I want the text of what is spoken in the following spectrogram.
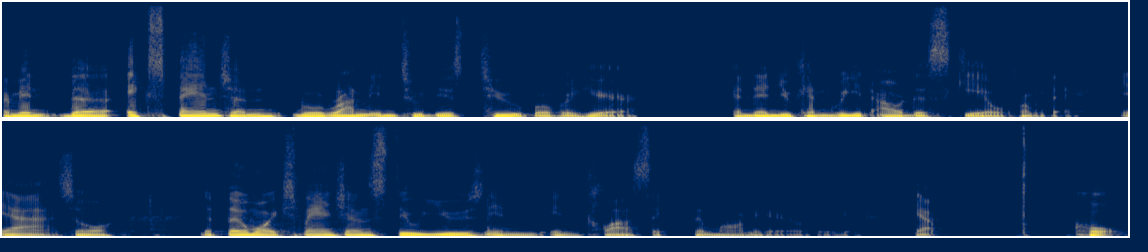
I mean, the expansion will run into this tube over here. And then you can read out the scale from there. Yeah. So the thermal expansion still used in, in classic thermometer over here. Yep. Cool.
